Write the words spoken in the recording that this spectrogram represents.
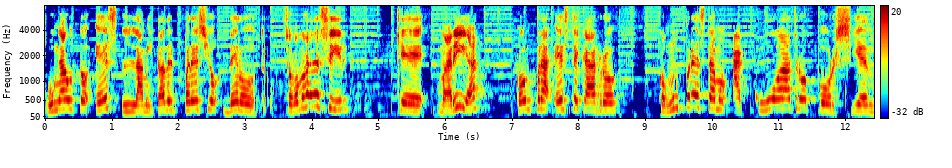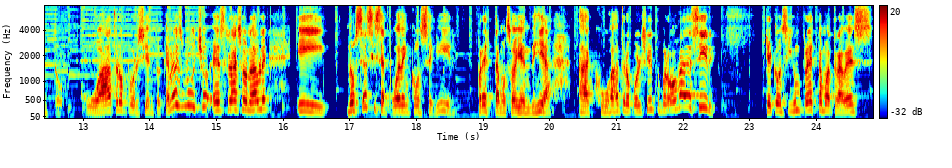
un auto es la mitad del precio del otro. Vamos a decir que María compra este carro con un préstamo a 4%. 4%, que no es mucho, es razonable y no sé si se pueden conseguir préstamos hoy en día a 4%, pero vamos a decir que consigue un préstamo a través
